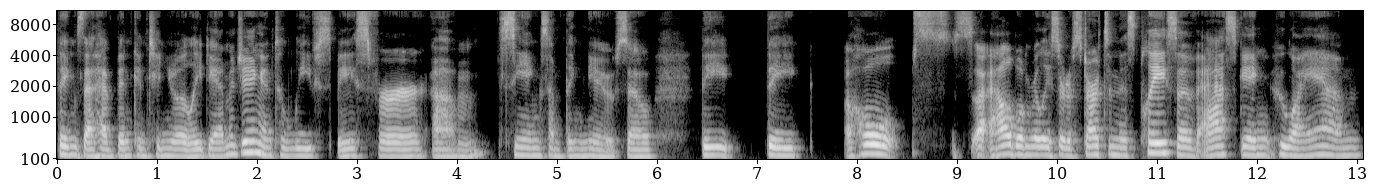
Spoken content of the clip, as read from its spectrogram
things that have been continually damaging and to leave space for um, seeing something new. So the the a whole album really sort of starts in this place of asking who I am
